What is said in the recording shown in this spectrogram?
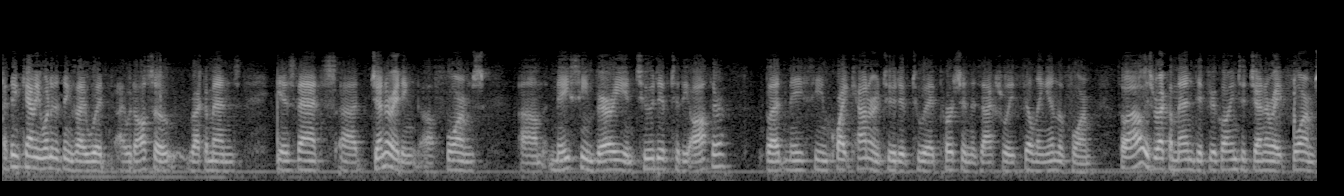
I think, Cami, one of the things I would, I would also recommend is that uh, generating uh, forms um, may seem very intuitive to the author, but may seem quite counterintuitive to a person that's actually filling in the form. So I always recommend if you're going to generate forms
